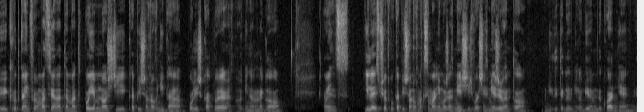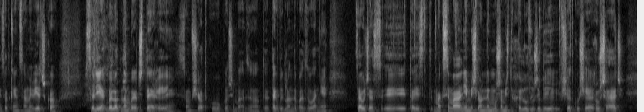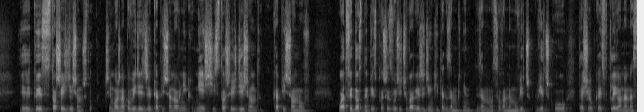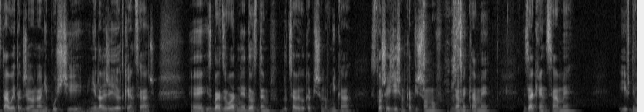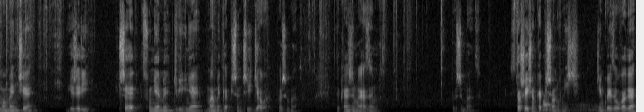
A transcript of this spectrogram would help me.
Y, Krótka informacja na temat pojemności kapiszonownika Polish Copper oryginalnego. A więc ile jest w środku kapiszonów maksymalnie można zmieścić? Właśnie zmierzyłem to, bo nigdy tego nie robiłem dokładnie, więc odkręcamy wieczko. Selier Belot number 4 są w środku, proszę bardzo. To tak wygląda bardzo ładnie. Cały czas y, to jest maksymalnie myślone, muszą mieć trochę luzu, żeby w środku się ruszać. Y, Tu jest 160 sztuk, czyli można powiedzieć, że kapiszonownik mieści 160 kapiszonów. Łatwy dostęp jest. Proszę zwrócić uwagę, że dzięki tak zamocowanemu wiecz- wieczku ta śrubka jest wklejona na stałe, także ona nie puści nie należy jej odkręcać. Y, Jest bardzo ładny dostęp do całego kapiszonownika. 160 kapiszonów. Zamykamy, zakręcamy i w tym momencie, jeżeli przesuniemy dźwignię, mamy kapiszon, czyli działa. Proszę bardzo. Za każdym razem, proszę bardzo. 160 kapiszonów mieści. Dziękuję za uwagę.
